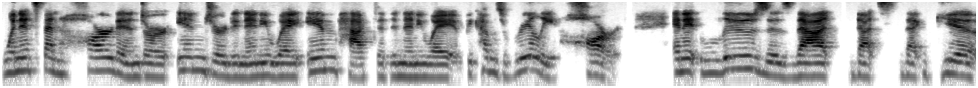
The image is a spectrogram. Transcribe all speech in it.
When it's been hardened or injured in any way, impacted in any way, it becomes really hard and it loses that that's that give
